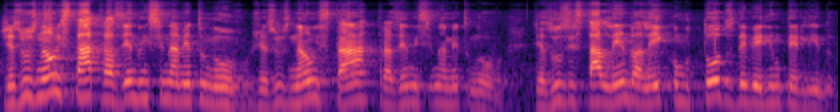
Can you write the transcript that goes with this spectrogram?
Jesus não está trazendo ensinamento novo. Jesus não está trazendo ensinamento novo. Jesus está lendo a lei como todos deveriam ter lido.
